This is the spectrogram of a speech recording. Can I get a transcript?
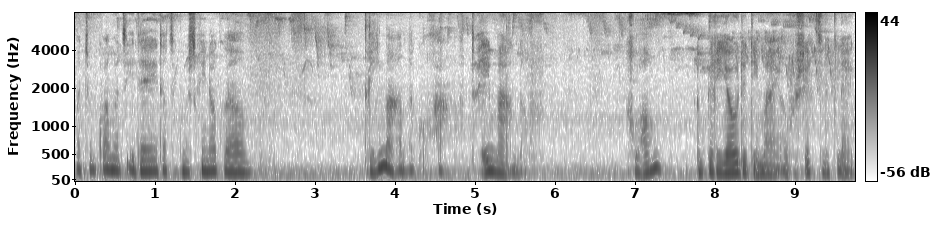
Maar toen kwam het idee dat ik misschien ook wel drie maanden kon gaan, of twee maanden, of gewoon een periode die mij overzichtelijk leek.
